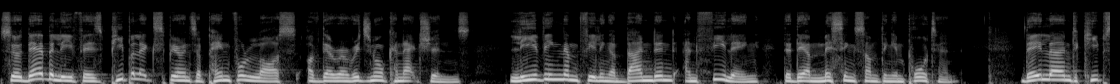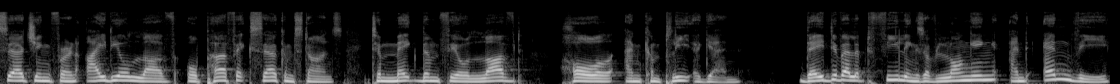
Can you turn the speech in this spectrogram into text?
So, their belief is people experience a painful loss of their original connections, leaving them feeling abandoned and feeling that they are missing something important. They learn to keep searching for an ideal love or perfect circumstance to make them feel loved, whole, and complete again. They developed feelings of longing and envy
